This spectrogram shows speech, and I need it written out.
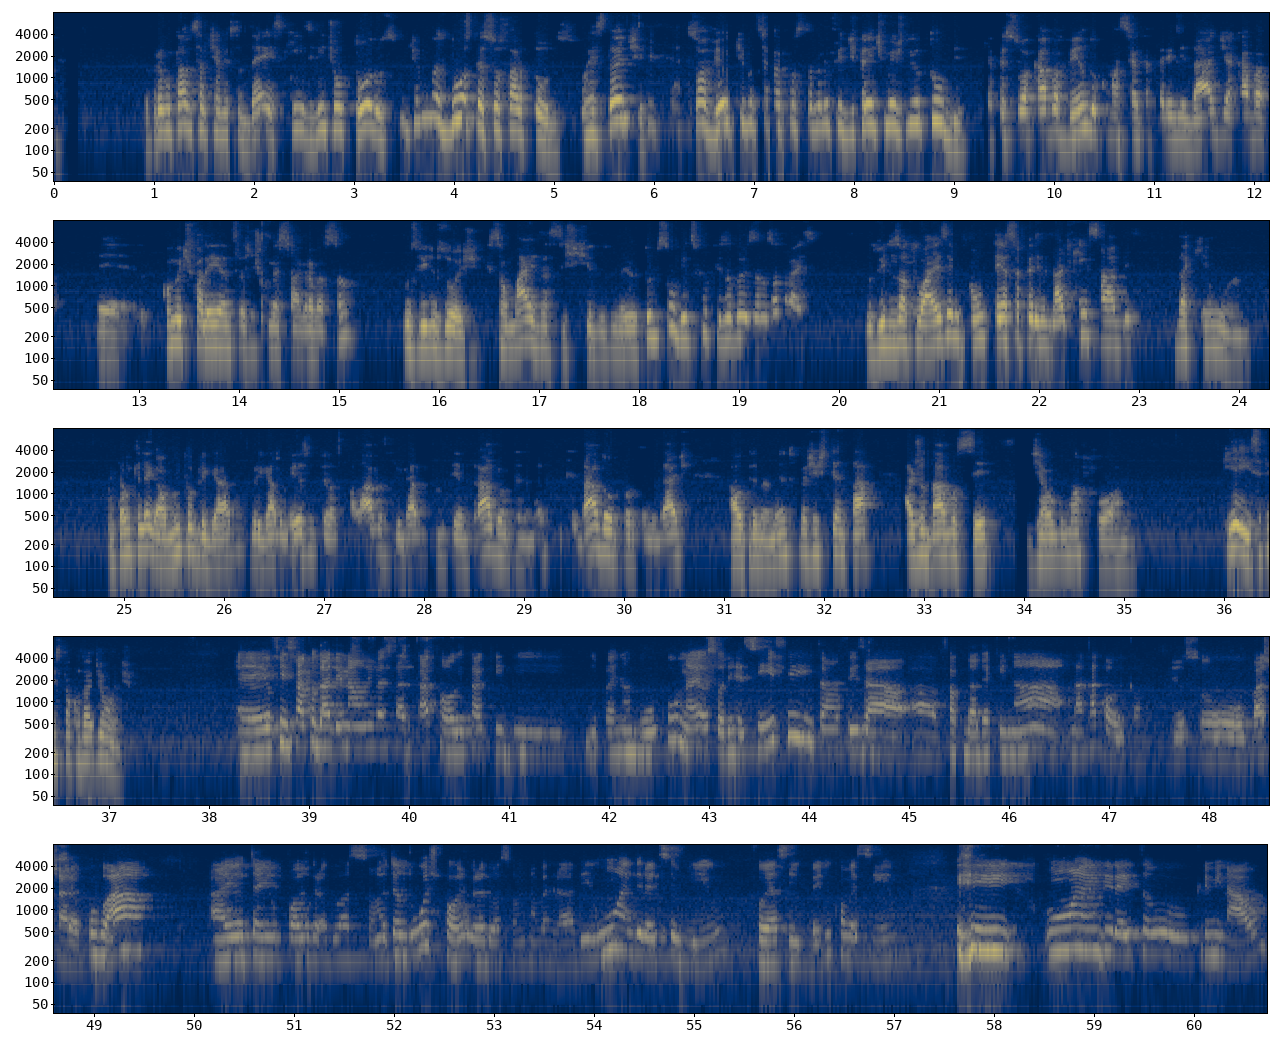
Eu perguntava se ela tinha visto 10, 15, 20 ou todos. Eu tive umas duas pessoas falaram todos. O restante só vê o que você vai postando no feed, diferentemente do YouTube, que a pessoa acaba vendo com uma certa perenidade e acaba, é, como eu te falei antes da gente começar a gravação, os vídeos hoje que são mais assistidos no meu YouTube são vídeos que eu fiz há dois anos atrás. Os vídeos atuais eles vão ter essa perenidade, quem sabe, daqui a um ano. Então, que legal, muito obrigado, obrigado mesmo pelas palavras, obrigado por ter entrado no treinamento, por ter dado a oportunidade ao treinamento para a gente tentar ajudar você de alguma forma. E aí, você fez faculdade onde? É, eu fiz faculdade na Universidade Católica aqui de, de Pernambuco, né? Eu sou de Recife, então eu fiz a, a faculdade aqui na, na Católica. Eu sou bacharel por lá, Aí eu tenho pós-graduação, eu tenho duas pós-graduações, na verdade. Uma em Direito Civil, foi assim, bem no comecinho, e uma em Direito Criminal.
